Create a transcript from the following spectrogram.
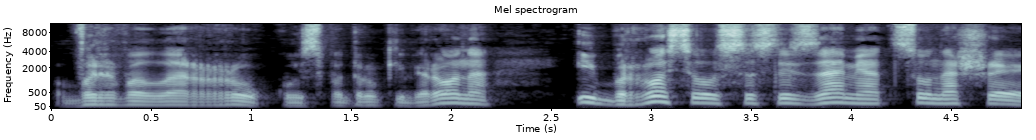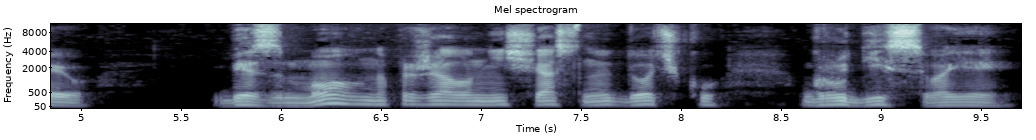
вырвала руку из-под руки Верона и бросилась со слезами отцу на шею. Безмолвно прижала несчастную дочку груди своей.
